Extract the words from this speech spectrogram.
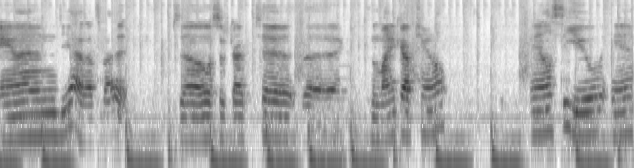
And yeah, that's about it. So subscribe to the the Minecraft channel, and I'll see you in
